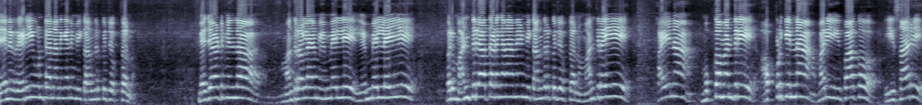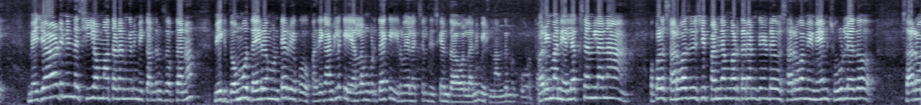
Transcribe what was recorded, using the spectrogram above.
నేను రెడీ ఉంటానని కానీ మీకు అందరికీ చెప్తాను. మెజార్టీ మీద మంత్రాలయం ఎమ్మెల్యే ఎమ్మెల్యే అయ్యి మరి మంత్రి అవుతాడు కానీ మీకు అందరికీ చెప్తాను. మంత్రి అయ్యి పైన ముఖ్యమంత్రి అప్పటికిన్నా మరి ఈ పాకు ఈసారి మెజార్టీ మీద సీఎం అవుతాడని కానీ మీకు అందరికి చెప్తాను? మీకు దమ్ము ధైర్యం ఉంటే రేపు పది గంటలకి ఎల్లం కొడితే ఇరవై లక్షలు తీసుకొని రావాలని వీటిని అందరిని కోరుతాను మరి మన ఎలక్షన్లనా? ఒకళ్ళు సర్వ చూసి పందెం కడతారనుకుంటే సర్వ మేమేం చూడలేదు. సర్వ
